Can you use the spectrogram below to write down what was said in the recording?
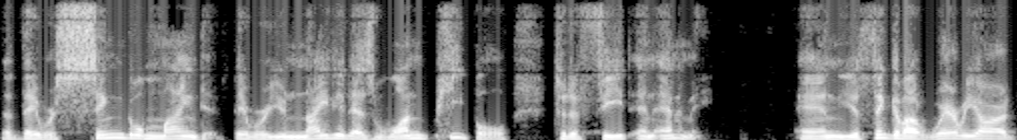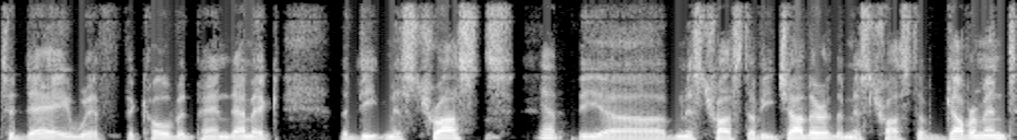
that they were single minded. They were united as one people to defeat an enemy. And you think about where we are today with the COVID pandemic, the deep mistrust, Yep. the uh, mistrust of each other, the mistrust of government,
